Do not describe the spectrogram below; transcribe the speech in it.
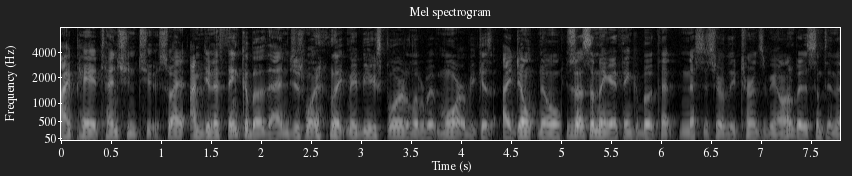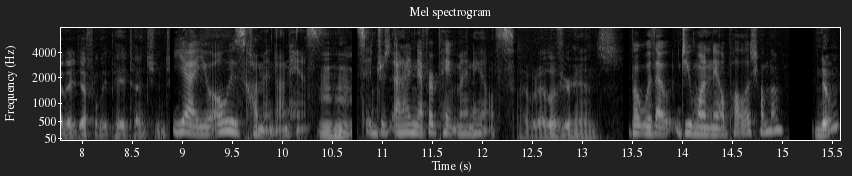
I pay attention to. So I, am gonna think about that and just want to like maybe explore it a little bit more because I don't know. It's not something I think about that necessarily turns me on, but it's something that I definitely pay attention to. Yeah, you always comment on hands. Mm-hmm. It's interesting. And I never paint my nails. Yeah, but I love your hands. But without, do you want nail polish on them? No,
